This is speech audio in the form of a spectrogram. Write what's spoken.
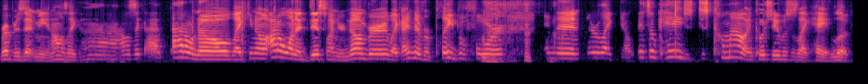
represent me." And I was like, ah, I was like, I, I don't know. Like, you know, I don't want to diss on your number. Like, I never played before. and then they were like, no, it's okay. Just, just come out. And Coach Davis was like, hey, look,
